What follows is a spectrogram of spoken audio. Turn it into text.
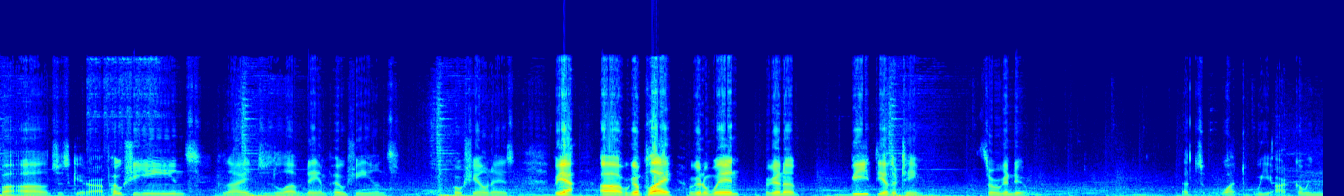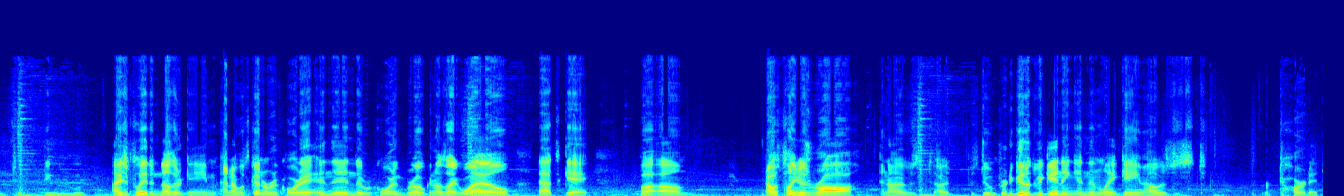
But uh, let's just get our potions, because I just love damn potions. Potiones. But yeah, uh, we're gonna play. We're gonna win. We're gonna beat the other team. That's what we're gonna do. That's what we are going to do. I just played another game and I was gonna record it and then the recording broke and I was like, well, that's gay. But um, I was playing as Ra and I was I was doing pretty good at the beginning and then late game I was just retarded.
